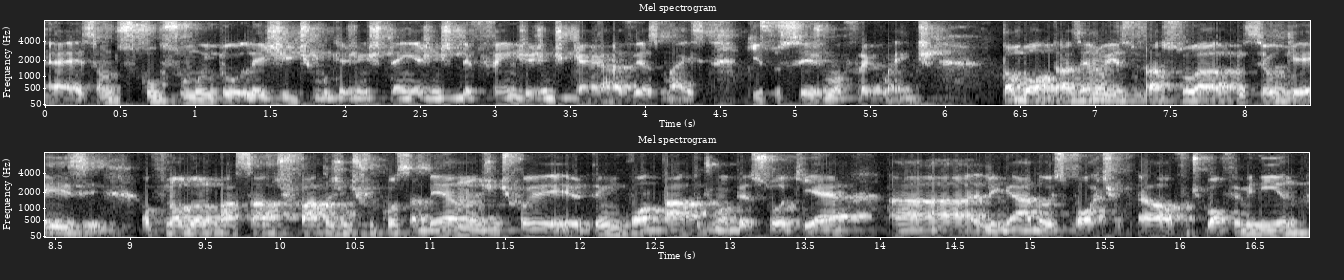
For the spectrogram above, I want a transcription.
É, esse é um discurso muito legítimo que a gente tem, a gente defende, a gente quer cada vez mais que isso seja uma frequente. Então, bom, trazendo isso para o seu case, ao final do ano passado, de fato, a gente ficou sabendo, a gente foi, eu tenho um contato de uma pessoa que é uh, ligada ao esporte, ao futebol feminino,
